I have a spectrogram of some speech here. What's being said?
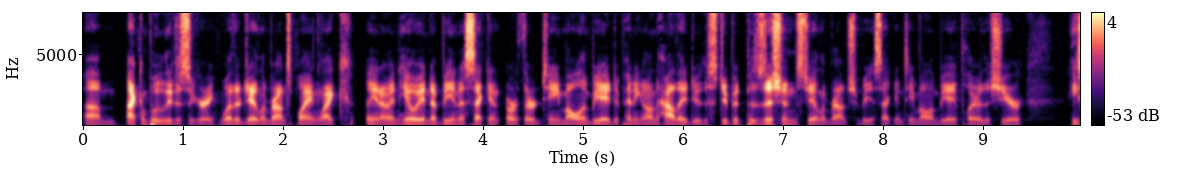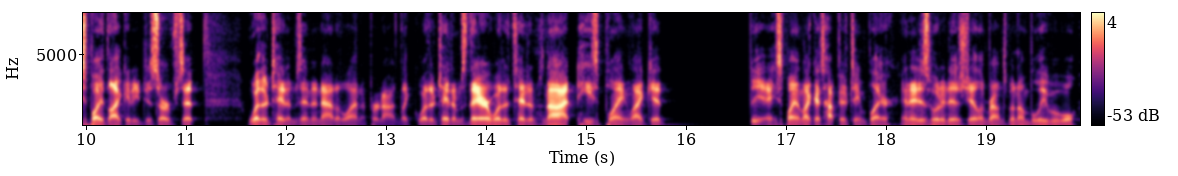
Um, I completely disagree. Whether Jaylen Brown's playing like, you know, and he'll end up being a second or third team All NBA depending on how they do the stupid positions. Jaylen Brown should be a second team All NBA player this year. He's played like it, he deserves it whether Tatum's in and out of the lineup or not. Like whether Tatum's there, whether Tatum's not, he's playing like it. he's playing like a top 15 player, and it is what it is. Jaylen Brown's been unbelievable,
